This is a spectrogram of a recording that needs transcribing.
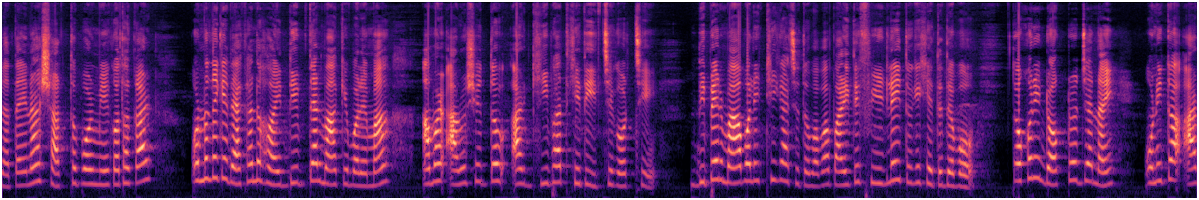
না, তাই না? স্বার্থপর মেয়ে কথাকার? অন্যদিকে দেখানো হয় দীপদার মাকে বলে, মা আমার আরও সেদ্ধ আর ঘি ভাত খেতে ইচ্ছে করছে। দীপের মা বলে, ঠিক আছে তো বাবা, বাড়িতে ফিরলেই তোকে খেতে দেব। তখনই ডক্টর জানায়, উনি তো আর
